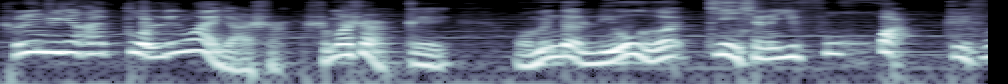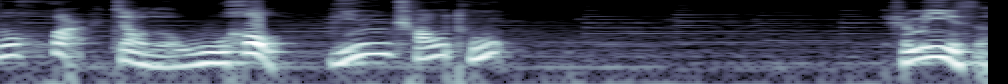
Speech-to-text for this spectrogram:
成林之前还做了另外一件事儿，什么事儿？给我们的刘娥进献了一幅画，这幅画叫做《武后临朝图》，什么意思？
